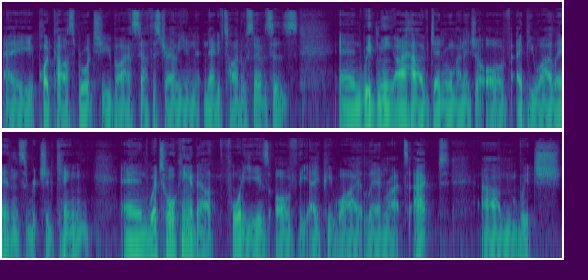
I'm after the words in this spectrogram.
a podcast brought to you by South Australian Native Title Services. And with me, I have General Manager of APY Lands, Richard King. And we're talking about 40 years of the APY Land Rights Act, um, which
